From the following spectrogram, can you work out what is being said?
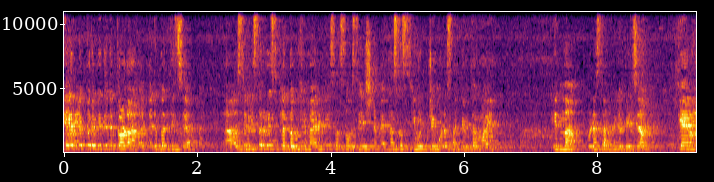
കേരള പിറവി ദിനത്തോടനുബന്ധിച്ച് സിവിൽ സർവീസ് ക്ലബ് ഹ്യൂമാനിറ്റീസ് അസോസിയേഷനും എൻ എസ് എസ് യൂണിറ്റും കൂടെ സംയുക്തമായി ഇന്ന് ഇവിടെ സംഘടിപ്പിച്ച കേരള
